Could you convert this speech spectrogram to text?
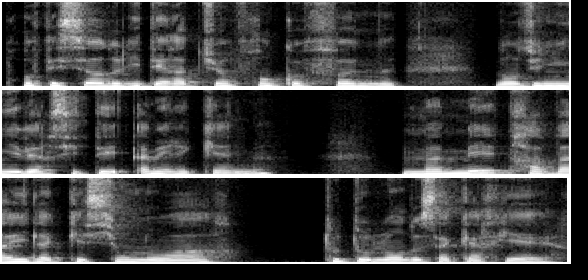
professeure de littérature francophone dans une université américaine. Mamé travaille la question noire tout au long de sa carrière.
